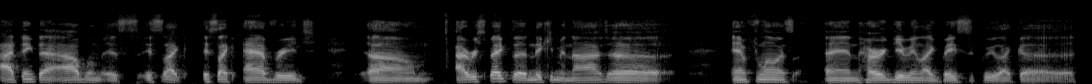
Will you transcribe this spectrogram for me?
I think that album is it's like it's like average. Um, I respect the Nicki Minaj uh influence and her giving like basically like a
